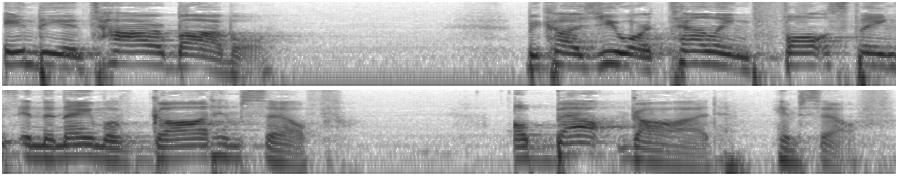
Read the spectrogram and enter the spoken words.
in the entire Bible. Because you are telling false things in the name of God himself about God himself.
